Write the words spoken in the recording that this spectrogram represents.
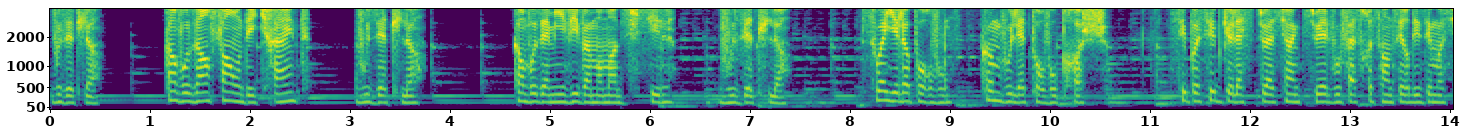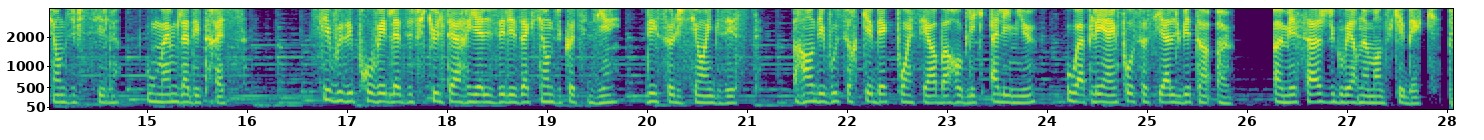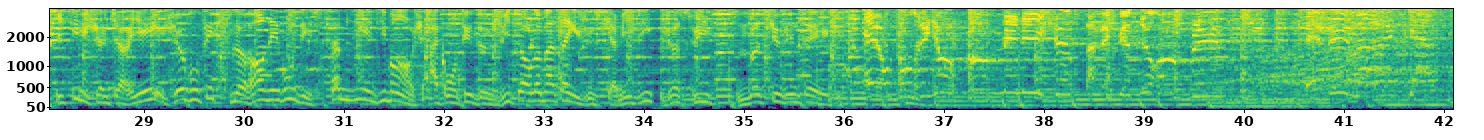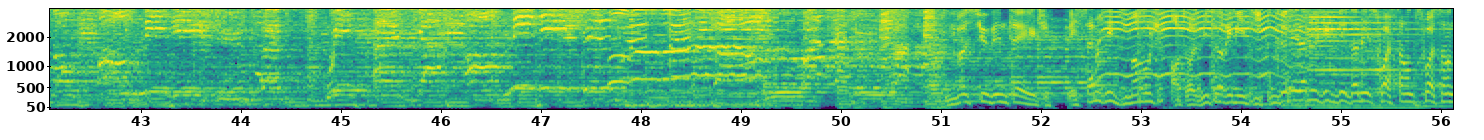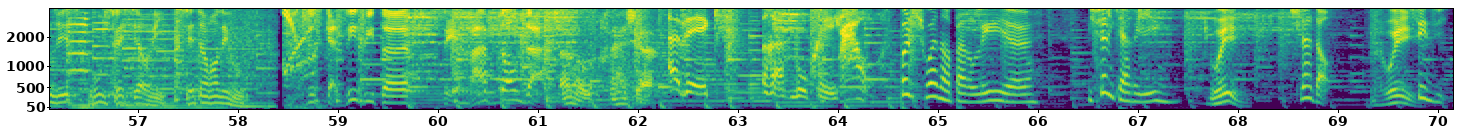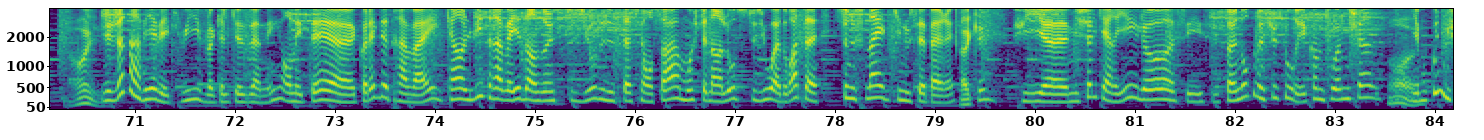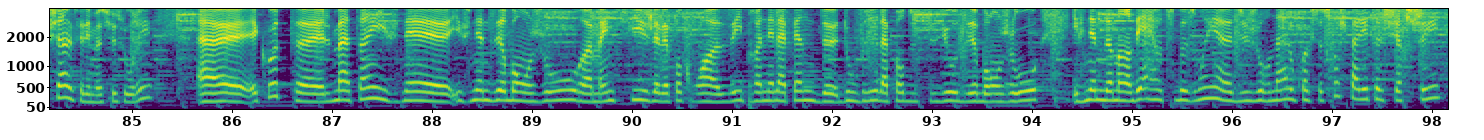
vous êtes là. Quand vos enfants ont des craintes, vous êtes là. Quand vos amis vivent un moment difficile, vous êtes là. Soyez là pour vous, comme vous l'êtes pour vos proches. C'est possible que la situation actuelle vous fasse ressentir des émotions difficiles ou même de la détresse. Si vous éprouvez de la difficulté à réaliser les actions du quotidien, des solutions existent. Rendez-vous sur québec.ca oblique aller mieux ou appelez Info Social 811. Un message du gouvernement du Québec. Ici Michel Carrier, je vous fixe le rendez-vous des samedis et dimanches à compter de 8h le matin jusqu'à midi. Je suis Monsieur Vintage. Et en Cendrillon, en mini-jupe, avec bien sûr en plus. Monsieur Vintage, les samedis et dimanches entre 8h et midi. Vous aimez la musique des années 60-70, vous serez servi. C'est un rendez-vous. Jusqu'à 18h, c'est Raph dans le Dash. Avec Raph Beaupré. Pas le choix d'en parler. euh, Michel Carrier, Oui, je l'adore. ben oui. C'est dit. Ah oui. J'ai déjà travaillé avec lui il y a quelques années. On était euh, collègues de travail. Quand lui travaillait dans un studio d'une station sœur, moi j'étais dans l'autre studio à droite. Euh, C'est une fenêtre qui nous séparait. OK. Puis euh, Michel Carrier, là, c'est un autre monsieur sourire, comme toi, Michel. Ouais. Il y a beaucoup de Michel, c'est des monsieur sourires. Euh, écoute, euh, le matin, il venait, il venait me dire bonjour, même si je l'avais pas croisé. Il prenait la peine d'ouvrir la porte du studio, de dire bonjour. Il venait me demander Hey, As-tu besoin du journal ou quoi que ce soit? Je peux aller te le chercher.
